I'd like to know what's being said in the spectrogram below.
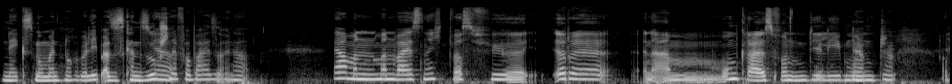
nächsten Moment noch überlebe. Also es kann so Ja. schnell vorbei sein. Ja. Ja, man, man weiß nicht, was für Irre in einem Umkreis von dir leben Ja, und ja. ob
